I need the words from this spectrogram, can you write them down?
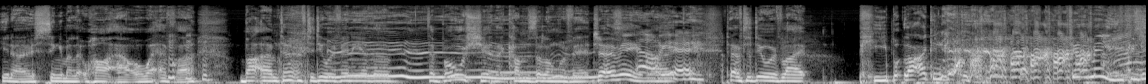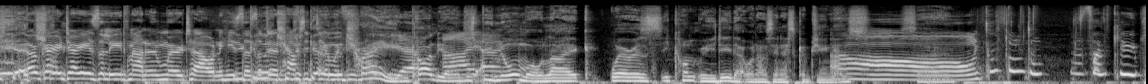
you know singing my little heart out or whatever. but um, don't have to deal with any of the the bullshit that comes along with it. Do you know what I mean? Oh, like, yeah. Don't have to deal with like people. Like I can get. The, do you know what I mean? You can just get a Okay, tra- Jerry is the lead man in Motown. He you says I don't have just to get deal on the with you." train, Yeah. can't you? And just I, be normal. Like whereas you can't really do that when I was in S Club Juniors. Oh, so cute.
